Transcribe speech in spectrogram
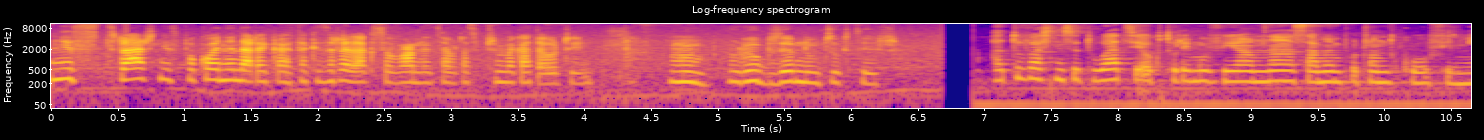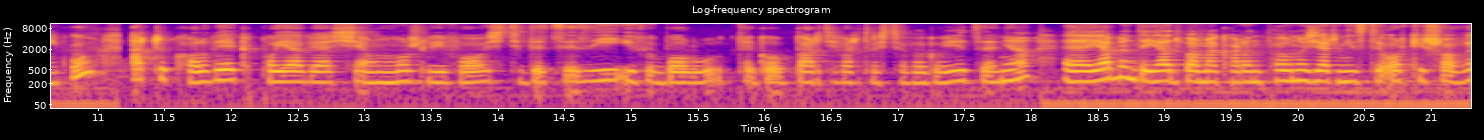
On jest strasznie spokojny na rękach, taki zrelaksowany, cały czas przymyka te oczy. Mm, rób ze mną co chcesz. A tu właśnie sytuacja, o której mówiłam na samym początku filmiku. Aczkolwiek pojawia się możliwość decyzji i wyboru tego bardziej wartościowego jedzenia. E, Ja będę jadła makaron pełnoziarnisty orkiszowy.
